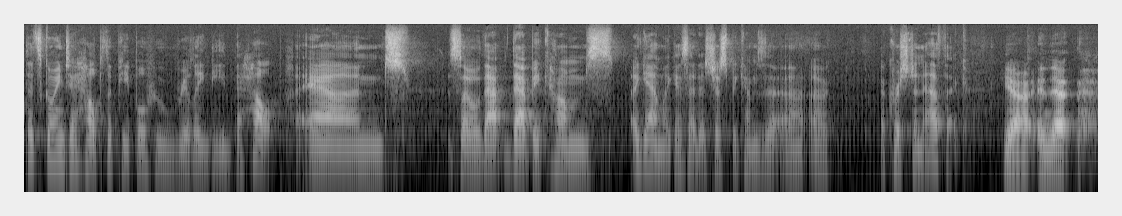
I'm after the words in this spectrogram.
that's going to help the people who really need the help. And so that that becomes again like i said it just becomes a, a, a christian ethic. Yeah, and that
